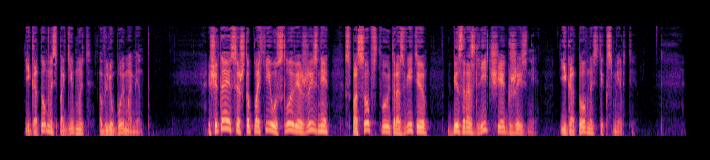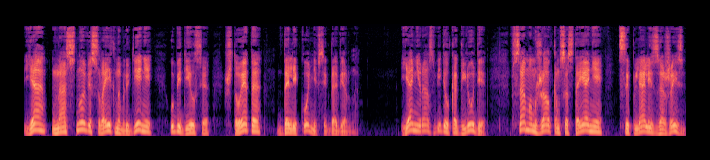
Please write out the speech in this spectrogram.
и готовность погибнуть в любой момент. Считается, что плохие условия жизни способствуют развитию безразличия к жизни и готовности к смерти я на основе своих наблюдений убедился, что это далеко не всегда верно. Я не раз видел, как люди в самом жалком состоянии цеплялись за жизнь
